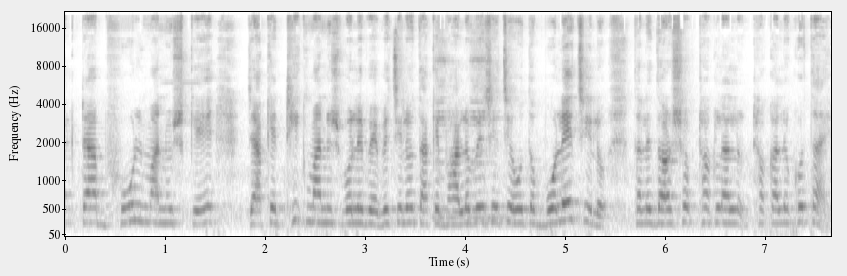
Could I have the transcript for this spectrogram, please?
একটা ভুল মানুষকে, যাকে ঠিক মানুষ বলে ভেবেছিল, তাকে ভালোবেসেছে, ও তো বলেছিল। তাহলে দর্শক ঠকলালো ঠকালো কোথায়?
